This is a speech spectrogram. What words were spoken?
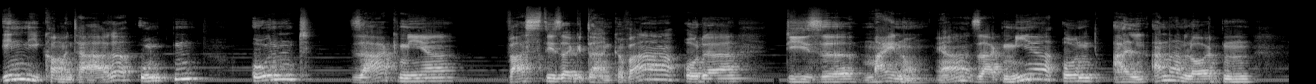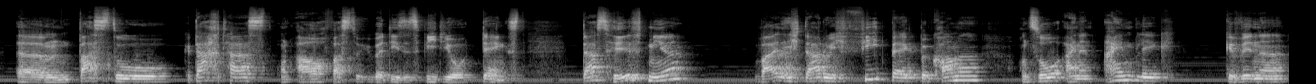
in die Kommentare unten und sag mir, was dieser Gedanke war oder diese Meinung. Ja? Sag mir und allen anderen Leuten, ähm, was du gedacht hast und auch was du über dieses Video denkst. Das hilft mir, weil ich dadurch Feedback bekomme und so einen Einblick gewinne,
